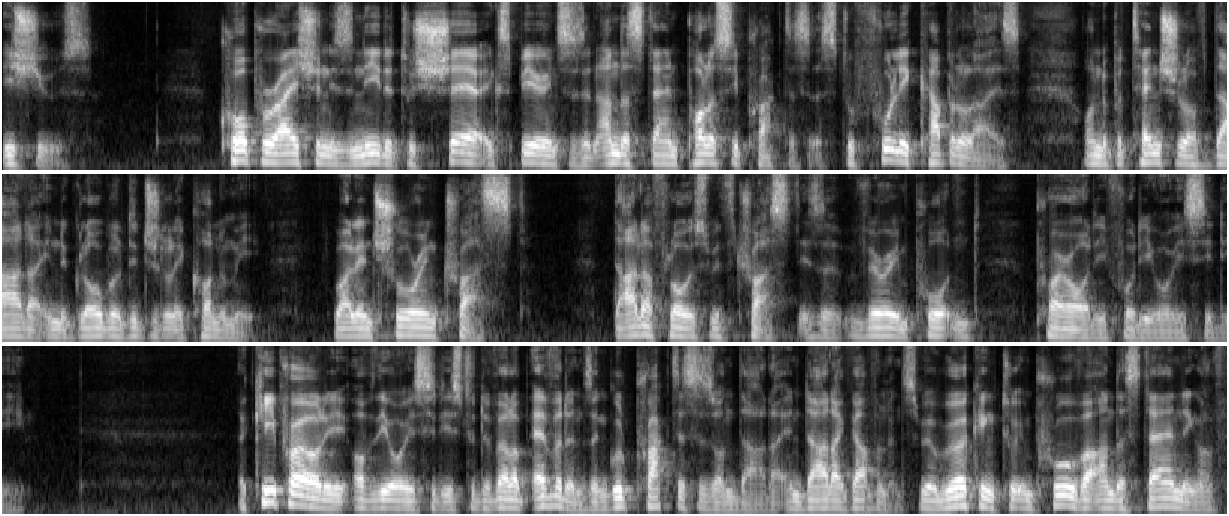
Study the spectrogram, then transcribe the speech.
issues. Cooperation is needed to share experiences and understand policy practices to fully capitalize on the potential of data in the global digital economy while ensuring trust. Data flows with trust is a very important priority for the OECD. A key priority of the OECD is to develop evidence and good practices on data and data governance. We are working to improve our understanding of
